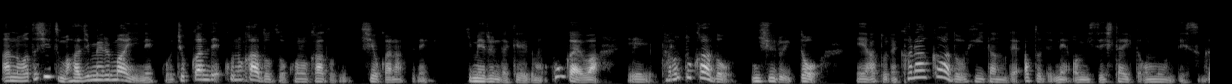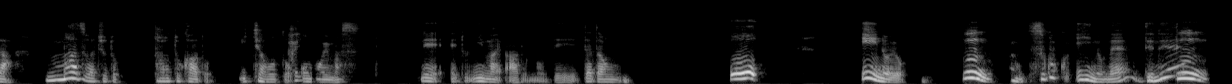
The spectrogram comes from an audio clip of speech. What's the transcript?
あの、私いつも始める前にね、こう直感でこのカードとこのカードにしようかなってね、決めるんだけれども、今回は、えータロットカード2種類と、えーあとね、カラーカードを引いたので、後でね、お見せしたいと思うんですが、まずはちょっとタロットカードいっちゃおうとはい思います。で、えっと、2枚あるので、ダダン。お、いいのよ。うん、うんすごくいいのね。でね、うん、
